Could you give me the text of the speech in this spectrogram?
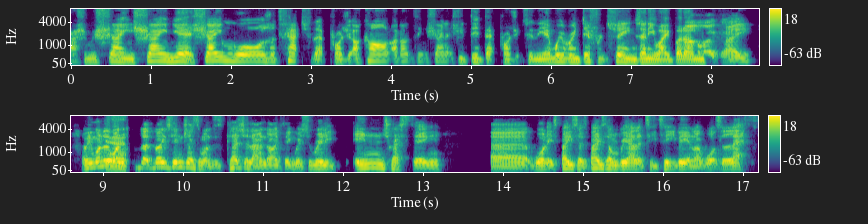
Russian with Shane. Shane, yeah, Shane was attached to that project. I can't. I don't think Shane actually did that project in the end. We were in different scenes anyway. But um, oh, okay. I mean, one of the, ones, the most interesting ones is Pleasureland. I think, which is really interesting. Uh, what it's based on. It's based on reality TV, and like what's left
